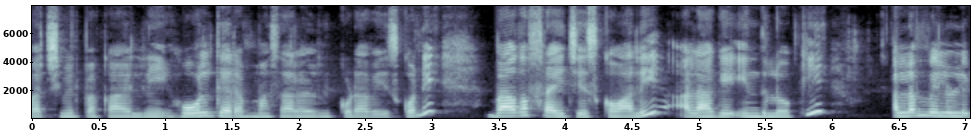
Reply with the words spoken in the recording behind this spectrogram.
పచ్చిమిరపకాయల్ని హోల్ గరం మసాలాలని కూడా వేసుకొని బాగా ఫ్రై చేసుకోవాలి. అలాగే ఇందులోకి అల్లం వెల్లుల్లి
